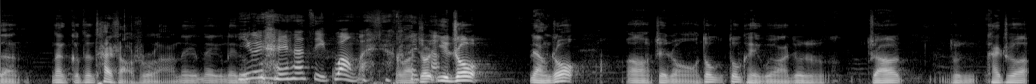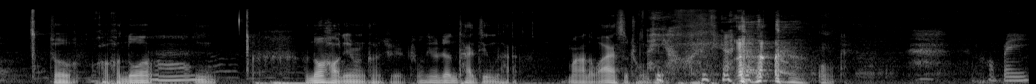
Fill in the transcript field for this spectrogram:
的，那可真太少数了啊，那个那个那个一个月让他自己逛吧，对吧？就是一周、两周啊，这种都都可以规划，就是只要就是开车就很很多，哦嗯，很多好地方可去。重庆真的太精彩了，妈的，我爱死重庆。哎呀，我的天！好呗，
